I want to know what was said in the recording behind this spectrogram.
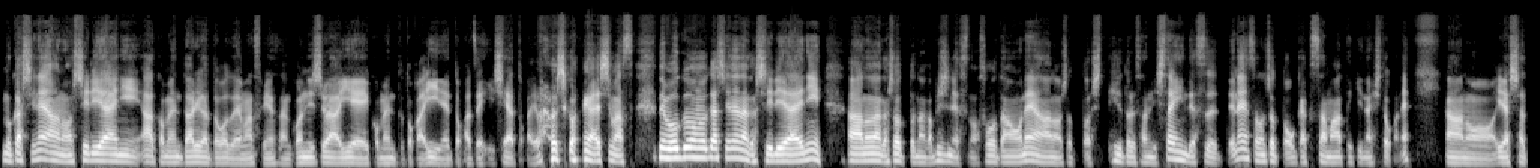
昔ね、あの、知り合いに、あ、コメントありがとうございます。皆さん、こんにちは。イエーイ、コメントとかいいねとか、ぜひシェアとかよろしくお願いします。で、僕も昔ね、なんか知り合いに、あの、なんかちょっとなんかビジネスの相談をね、あの、ちょっとヒルトルさんにしたいんですってね、そのちょっとお客様的な人がね、あの、いらっしゃっ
